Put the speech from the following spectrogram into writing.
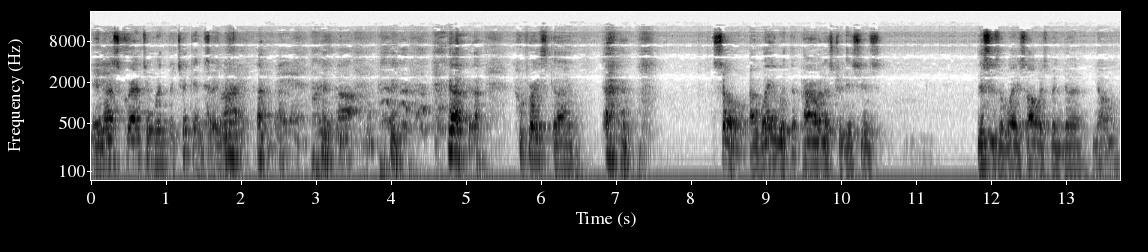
and not Yes. scratching with the chickens. That's Amen. right. Amen. Praise God. Praise God. So, away with the powerless traditions. This is the way it's always been done. No.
